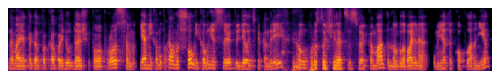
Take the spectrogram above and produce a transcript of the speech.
Давай, я тогда пока пойду дальше по вопросам. Я никому пока ушел, никому не советую делать, как Андрей. Ему просто очень нравится своя команда, но глобально у меня такого плана нет.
